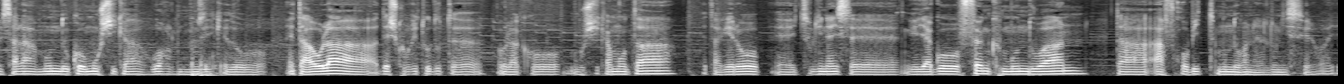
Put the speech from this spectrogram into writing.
bezala munduko musika, world music edo. Eta hola deskubritu dut uh, holako musika mota, eta gero e, itzuli naiz e, gehiago funk munduan eta afrobeat munduan heldu niz bai.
